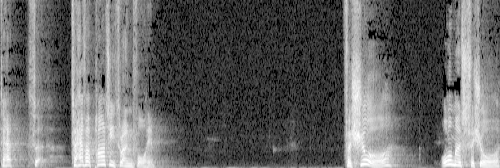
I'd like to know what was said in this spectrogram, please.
to have, to have a party thrown for him. For sure, almost for sure,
